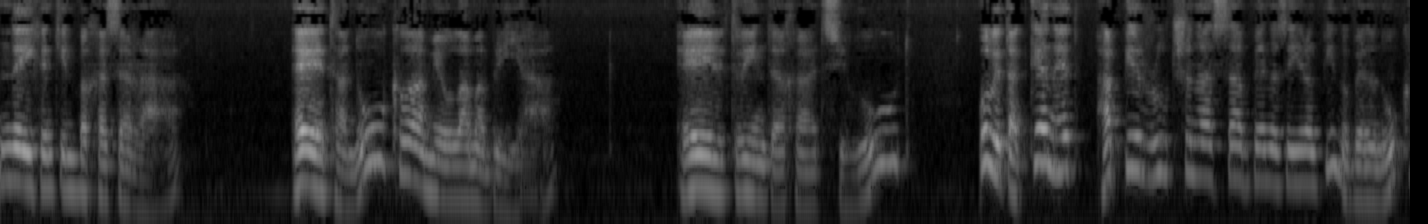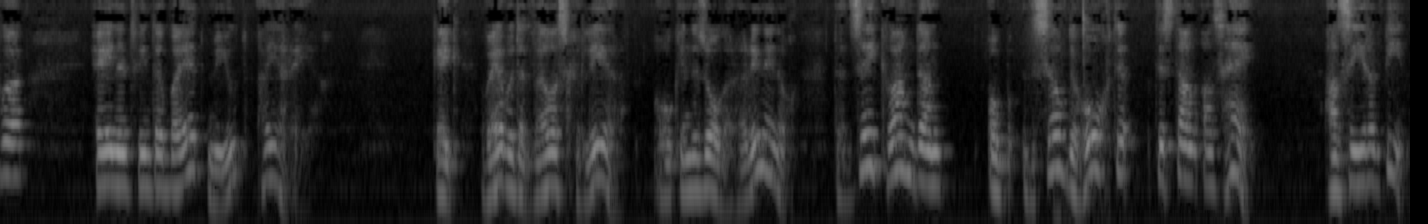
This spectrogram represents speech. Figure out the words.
negentin bachazara. Et hanukwa meolama bria. El twintig atzilut. Uletaken et hapirut shenasa ben azeiran pin ben hanukwa. 21 baet miut ayareach. Kijk, we hebben dat wel eens geleerd, ook in de zoger, herinner je nog, dat zij kwam dan op dezelfde hoogte te staan als hij, als Zeranpien.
